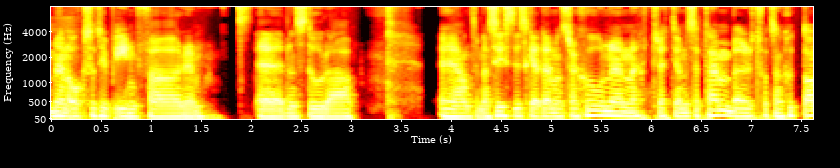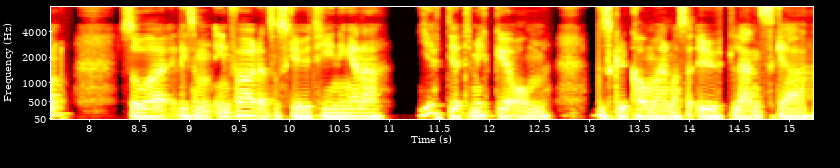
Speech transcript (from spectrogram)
men också typ inför eh, den stora antinazistiska demonstrationen 30 september 2017. Så liksom inför den så skrev ju tidningarna jätte- jättemycket om det skulle komma en massa utländska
